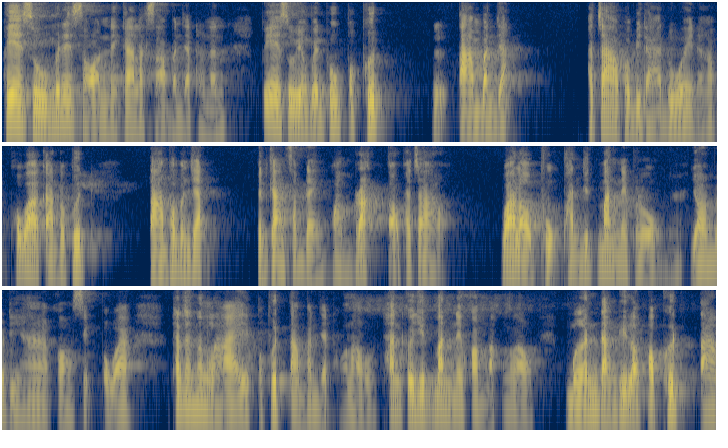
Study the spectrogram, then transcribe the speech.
พระเยซูไม่ได้สอนในการรักษาบัญญัติเท่านั้น พระเยซูยังเป็นผู้ประพฤติตามบัญญัติพระเจ้าพระบิดาด้วยนะครับ เพราะว่าการประพฤติตามพระบัญญัติเป็นการสำแดงความรักต่อพระเจ้า ว่าเราผูกพันยึดมั่นในพระองค์ยอห์นบทที่5ข้อ10บอกว่าถ้าท่านทั้งหลายประพฤติตามบัญญัติของเรา ท่านก็ยึดมั่นในความรักของเรา เหมือนดังที่เราประพฤติตาม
